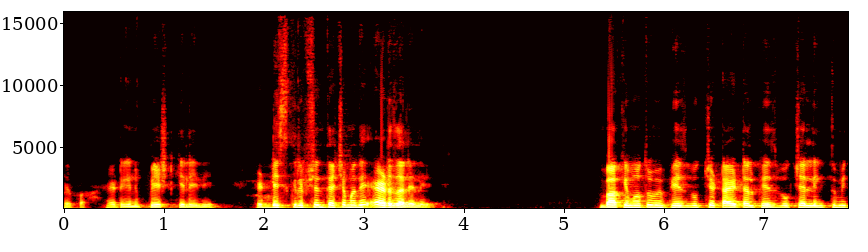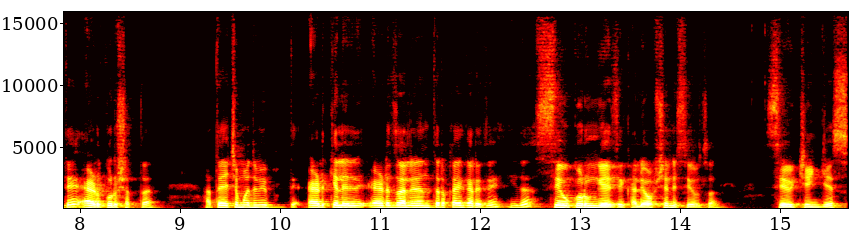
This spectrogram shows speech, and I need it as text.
हे पहा या ठिकाणी पेस्ट केलेली हे डिस्क्रिप्शन त्याच्यामध्ये ॲड झालेले आहे. बाकी मग तुम्ही फेसबुकचे टायटल फेसबुकचे लिंक तुम्ही ते ॲड करू शकता. आता याच्यामध्ये मी फक्त ॲड केलेले ॲड झाल्यानंतर काय करायचं आहे इथं सेव्ह करून घ्यायचं खाली ऑप्शन आहे सेव्हचा सेव्ह चेंजेस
